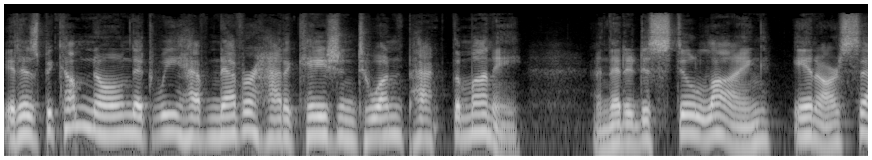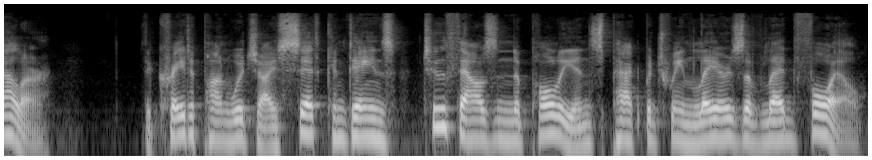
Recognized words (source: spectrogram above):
It has become known that we have never had occasion to unpack the money, and that it is still lying in our cellar. The crate upon which I sit contains two thousand Napoleons packed between layers of lead foil.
